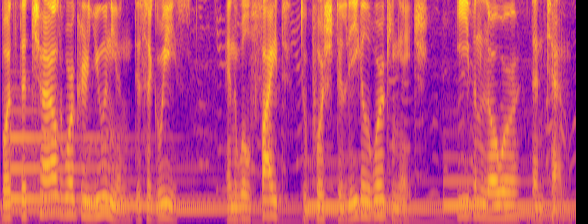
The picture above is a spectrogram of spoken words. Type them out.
But the Child Worker Union disagrees and will fight to push the legal working age even lower than 10.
